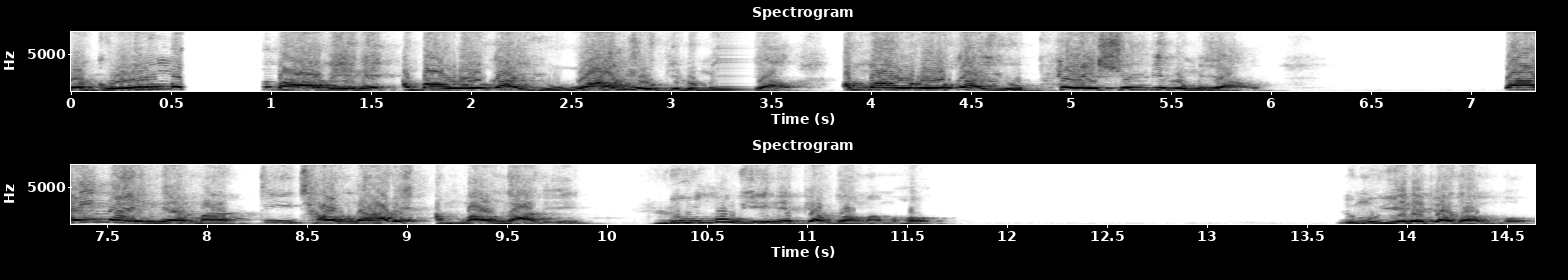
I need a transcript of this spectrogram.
တကိုးမပါဘဲနဲ့အမောင်လောကကြီးကိုဝါမျိုးပြစ်လို့မရအောင်အမောင်လောကကြီးကိုဖယ်ရှင်းပြစ်လို့မရအောင် တိုင်းနိုင်ငံမှာတီထောင်ထားတဲ့အမှောင်ကလေလူမှုရေးနဲ့ပျောက်သွားမှာမဟုတ်လူမှုရေးနဲ့ပျောက်သွားမှာမဟုတ်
